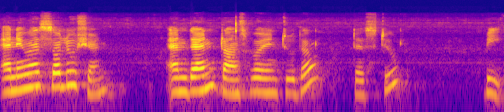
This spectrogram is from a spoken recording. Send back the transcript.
NaOH solution and then transfer into the test tube B.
